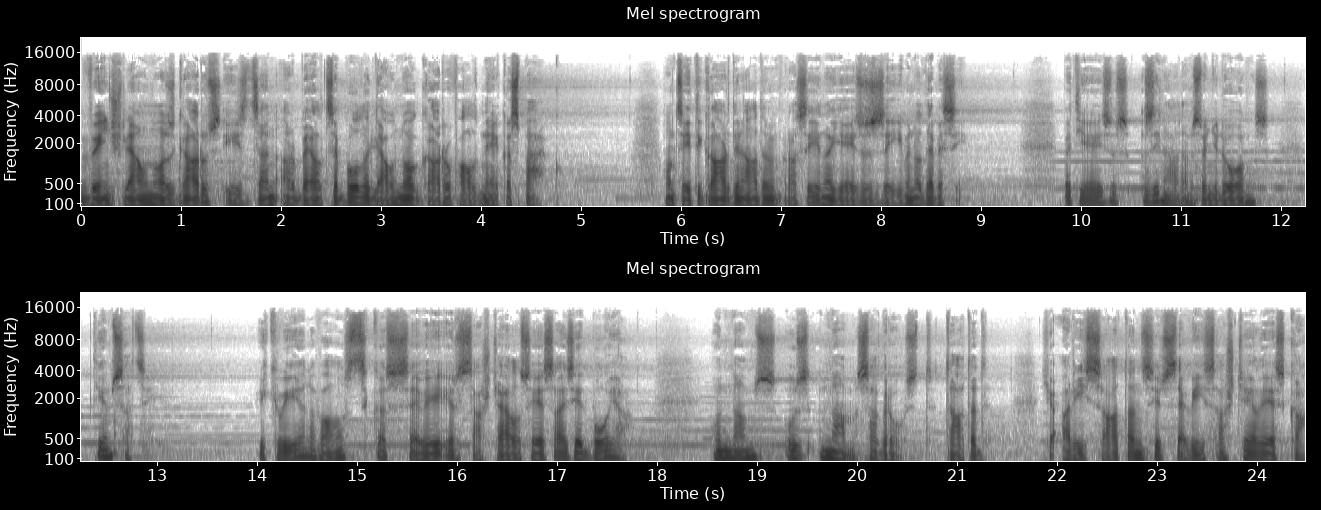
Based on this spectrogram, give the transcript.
viņš ļaunos garus izdzen ar Belcebula ļauno garu valdnieka spēku. Un citi kārdinādami prasīja no Jēzus zīmi no debesīm. Bet Jēzus, zinādams viņu domas, tiem sacīja: Ik viena valsts, kas sevī ir sašķēlusies, aiziet bojā, un nams uz nama sagrūst. Tātad, ja arī Sātans ir sevī sašķēlies, kā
